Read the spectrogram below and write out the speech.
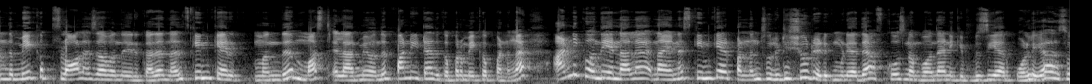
அந்த மேக்கப் ஃப்ளாலஸாக வந்து இருக்காது. அதனால ஸ்கின் கேர் வந்து மஸ்ட் எல்லாருமே வந்து பண்ணிட்டு அதுக்கப்புறம் மேக்கப் பண்ணுங்க. அன்னைக்கு வந்து என்னால் நான் என்ன ஸ்கின் கேர் பண்ணேன்னு சொல்லிட்டு ஷூட் எடுக்க முடியாது. அஃப்கோர்ஸ் நம்ம வந்து அன்னைக்கு பிஸியாக இருப்போம் இல்லையா? ஸோ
